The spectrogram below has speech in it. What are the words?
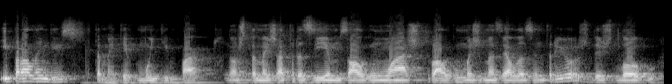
e para além disso, que também teve muito impacto, nós também já trazíamos algum astro, algumas mazelas anteriores, desde logo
